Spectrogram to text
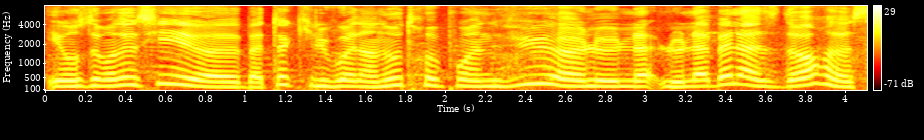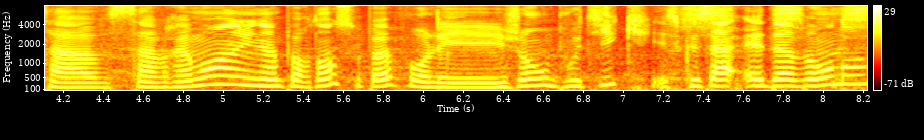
Et on se demandait aussi, euh, bah, toi qui le vois d'un autre point de vue, le, la- le label Asdor, ça, ça a vraiment une importance ou pas pour les gens en boutique? Est-ce que ça aide à vendre?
